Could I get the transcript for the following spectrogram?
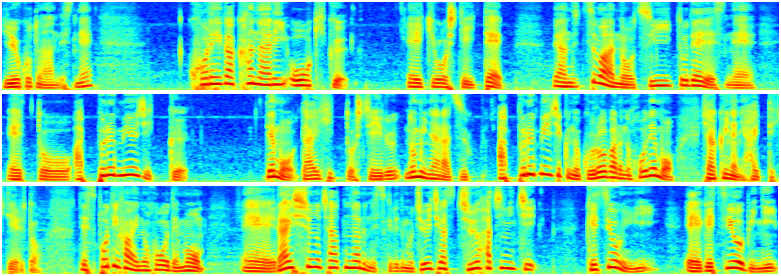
いうことなんですね。これがかなり大きく影響していて、であの実はあのツイートでですね、えっと、Apple Music でも大ヒットしているのみならず、Apple Music のグローバルの方でも100位以内に入ってきていると。で、Spotify の方でも、えー、来週のチャートになるんですけれども、11月18日、月曜日に、えー、月曜日に、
